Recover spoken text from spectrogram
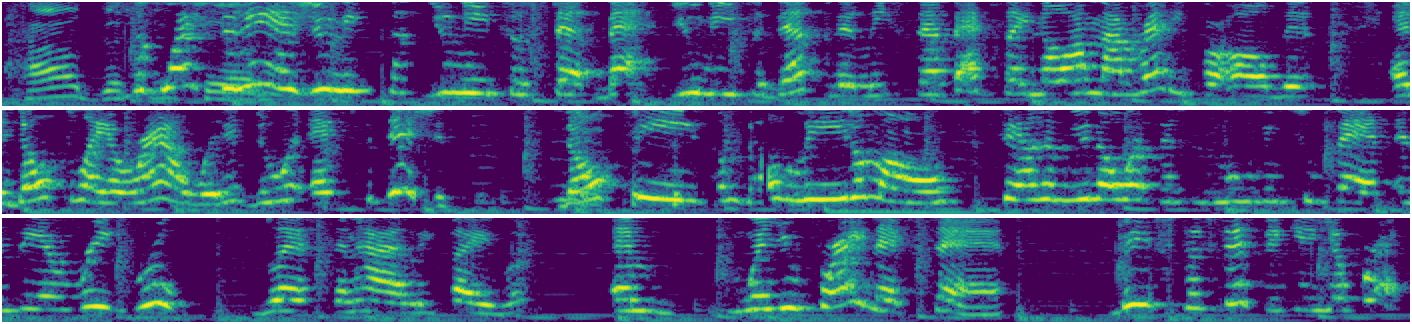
How does The question tell- is, you need to you need to step back. You need to definitely step back. Say, no, I'm not ready for all this, and don't play around with it. Do it expeditiously. Don't tease them. Don't lead them on. Tell him, you know what, this is moving too fast, and then regroup, blessed and highly favored. And when you pray next time, be specific in your prayer.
